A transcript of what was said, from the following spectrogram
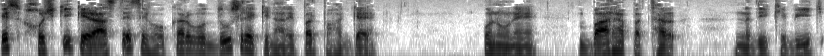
اس خشکی کے راستے سے ہو کر وہ دوسرے کنارے پر پہنچ گئے۔ انہوں نے بارہ پتھر ندی کے بیچ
